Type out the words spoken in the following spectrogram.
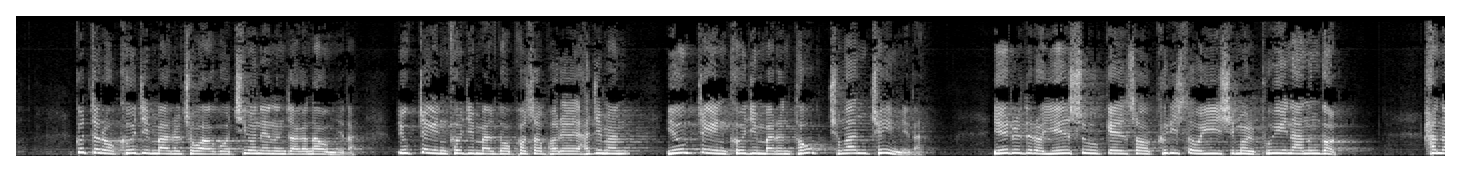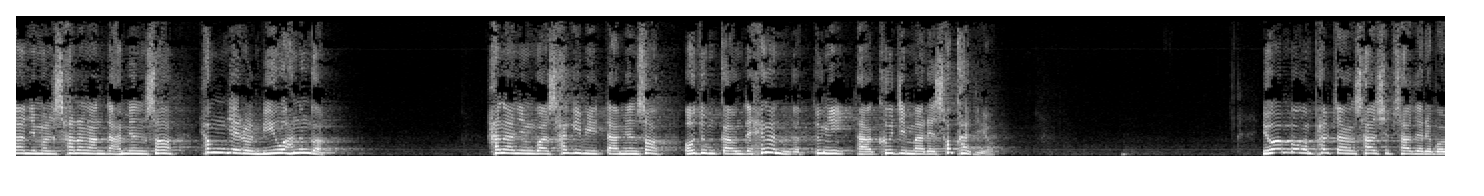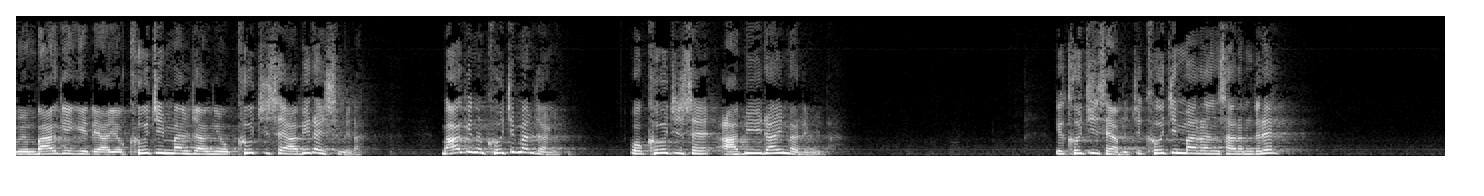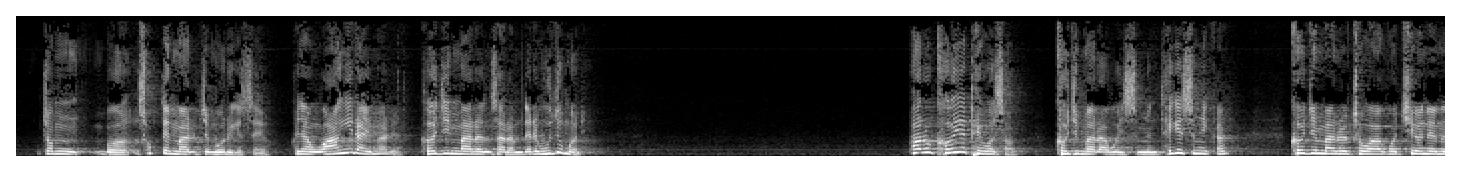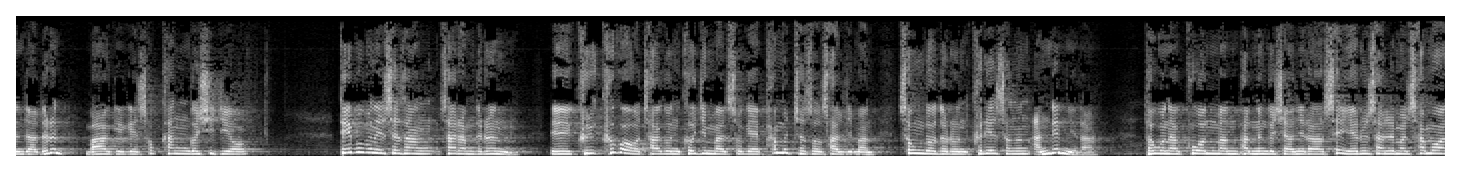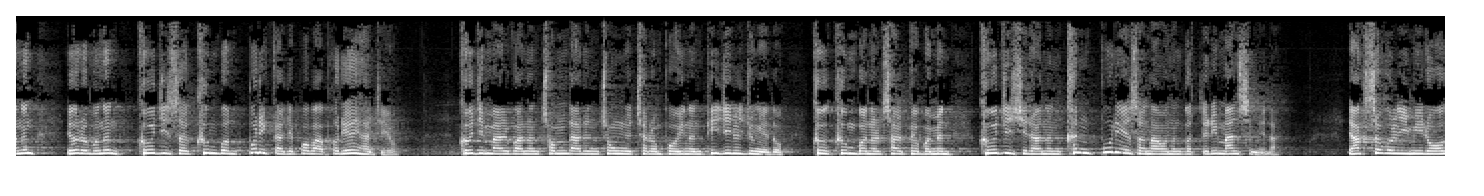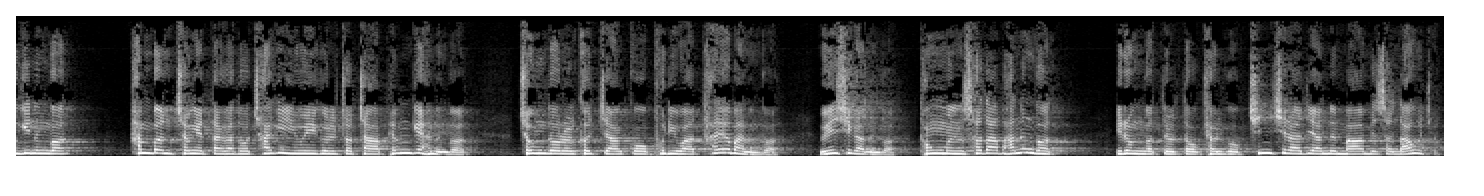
끝으로 거짓말을 좋아하고 지어내는 자가 나옵니다. 육적인 거짓말도 벗어버려야 하지만 영적인 거짓말은 더욱 중한 죄입니다. 예를 들어 예수께서 그리스도이심을 부인하는 것, 하나님을 사랑한다 하면서 형제를 미워하는 것, 하나님과 사귐이 있다면서 어둠 가운데 행하는 것 등이 다 거짓말에 속하지요. 요한복음 8장 44절에 보면 마귀에게 대하여 거짓말장이요 거짓의 아비라 있습니다. 마귀는 거짓말장이 고 거짓의 아비라 이 말입니다. 거짓의 아비, 즉 거짓말하는 사람들의 좀 뭐 속된 말일지 모르겠어요. 그냥 왕이라 이 말이에요. 거짓말하는 사람들의 우두머리. 바로 그에 배워서 거짓말하고 있으면 되겠습니까? 거짓말을 좋아하고 지어내는 자들은 마귀에게 속한 것이지요. 대부분의 세상 사람들은 예, 그, 크고 작은 거짓말 속에 파묻혀서 살지만 성도들은 그래서는 안 됩니다. 더구나 구원만 받는 것이 아니라 새 예루살렘을 사모하는 여러분은 거짓의 근본 뿌리까지 뽑아 버려야 하지요. 거짓말과는 좀 다른 종류처럼 보이는 비질 중에도 그 근본을 살펴보면 거짓이라는 큰 뿌리에서 나오는 것들이 많습니다. 약속을 임의로 어기는 것, 한 번 정했다가도 자기 유익을 쫓아 변개하는 것, 정도를 걷지 않고 불의와 타협하는 것, 외식하는 것, 동문서답하는 것, 이런 것들도 결국 진실하지 않는 마음에서 나오죠.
